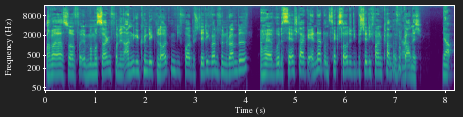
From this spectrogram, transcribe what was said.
Aber so, man muss sagen, von den angekündigten Leuten, die vorher bestätigt waren für den Rumble, äh, wurde es sehr stark geändert und sechs Leute, die bestätigt waren, kamen einfach Ja. gar nicht. Ja,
